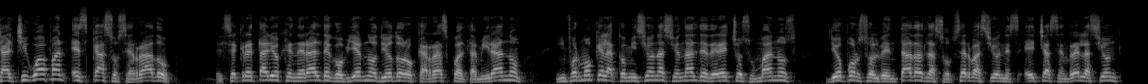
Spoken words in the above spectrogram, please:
Chalchihuapan es caso cerrado. El secretario general de Gobierno Diodoro Carrasco Altamirano informó que la Comisión Nacional de Derechos Humanos dio por solventadas las observaciones hechas en relación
